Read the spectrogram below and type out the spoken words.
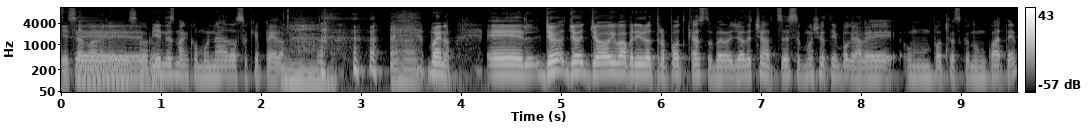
y esa madre es este. ¿Bienes mancomunados o qué pedo? Ajá. Bueno, yo, yo, yo iba a abrir otro podcast. Bueno, yo de hecho hace mucho tiempo grabé un podcast con un cuate.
